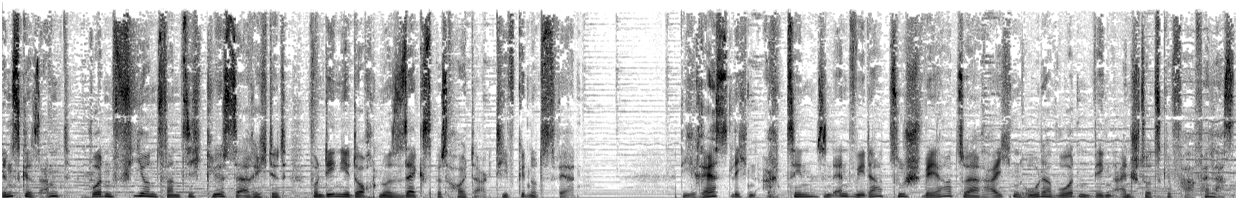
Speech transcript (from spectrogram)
Insgesamt wurden 24 Klöster errichtet, von denen jedoch nur sechs bis heute aktiv genutzt werden. Die restlichen 18 sind entweder zu schwer zu erreichen oder wurden wegen Einsturzgefahr verlassen.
